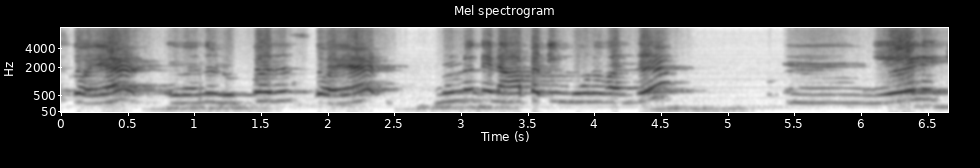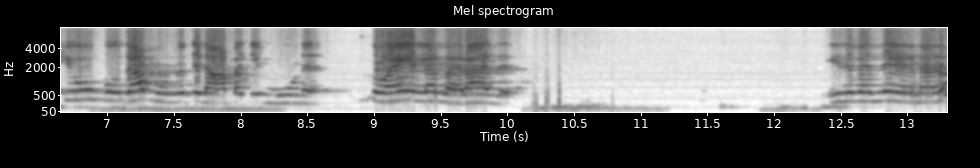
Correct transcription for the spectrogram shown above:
ஸ்கொயர் இது வந்து முப்பது ஸ்கொயர் முன்னூத்தி நாற்பத்தி மூணு வந்து ஏழு கியூபு தான் முன்னூத்தி நாற்பத்தி மூணு. ஸ்கொயர்ல வராது. இது வந்து என்னன்னா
